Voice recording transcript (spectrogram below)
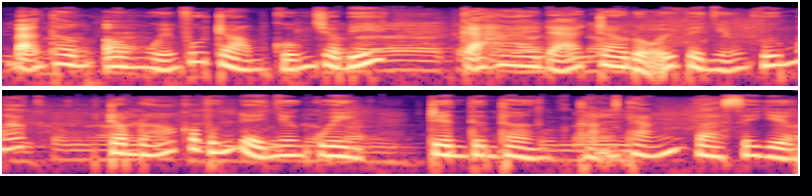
Bản thân ông Nguyễn Phú Trọng cũng cho biết cả hai đã trao đổi về những vướng mắt, trong đó có vấn đề nhân quyền, trên tinh thần thẳng thắn và xây dựng.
